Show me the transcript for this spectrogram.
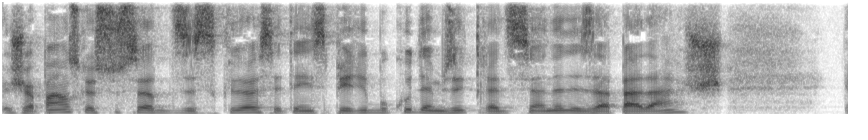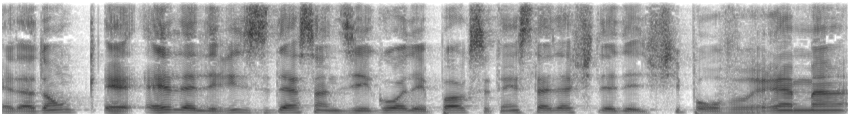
je pense que sur ce disque-là, c'est inspiré beaucoup de la musique traditionnelle des Appalaches. Elle a donc, elle, elle, résidait à San Diego à l'époque, s'est installée à Philadelphie pour vraiment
